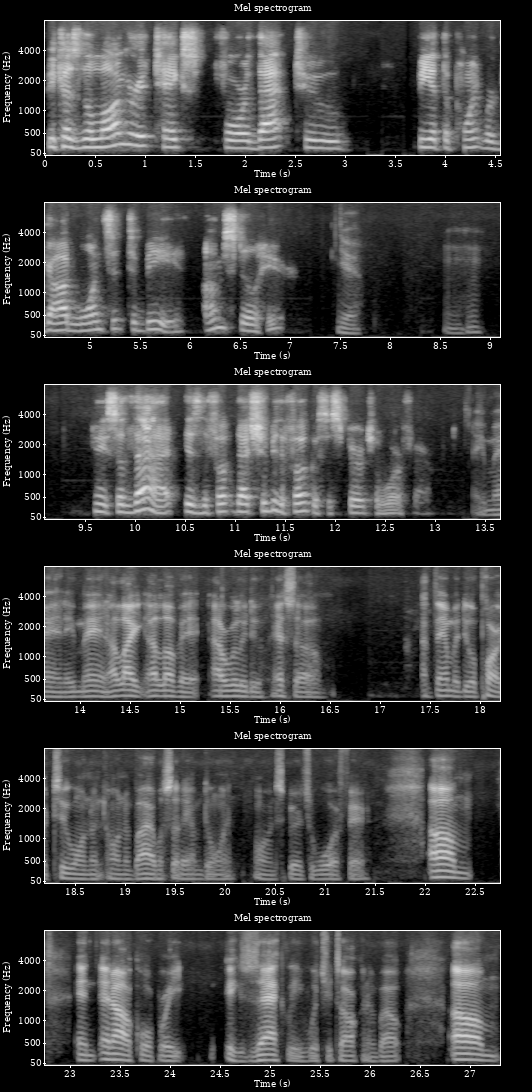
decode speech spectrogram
Because the longer it takes for that to be at the point where God wants it to be, I'm still here. Yeah. Mm-hmm. Okay, so that is the fo- that should be the focus of spiritual warfare. Amen. Amen. I like. I love it. I really do. That's uh. I think I'm gonna do a part two on the on the Bible study I'm doing on spiritual warfare, um, and and I'll incorporate exactly what you're talking about. Um,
